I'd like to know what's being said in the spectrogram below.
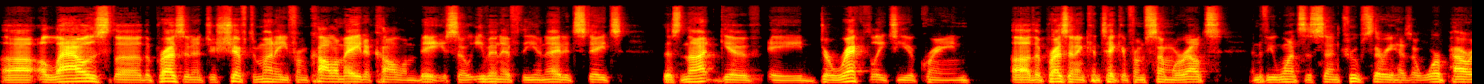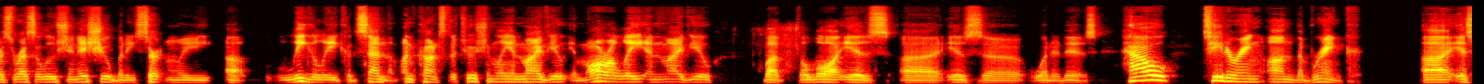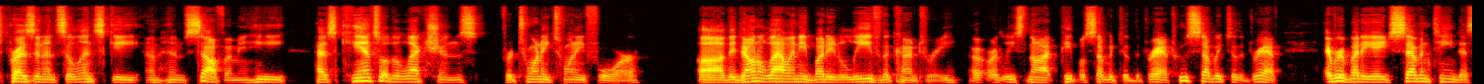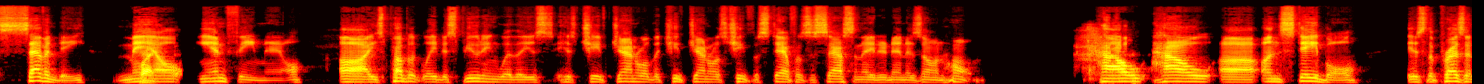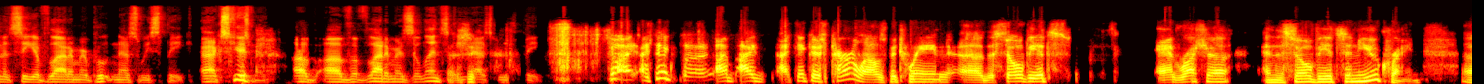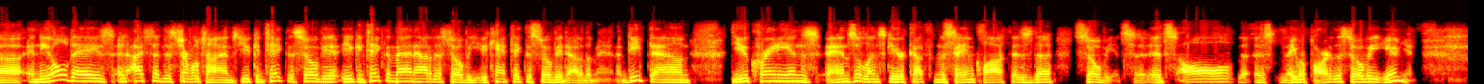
uh, allows the, the president to shift money from column A to column B. So even if the United States does not give aid directly to Ukraine, uh, the president can take it from somewhere else. And if he wants to send troops there, he has a war powers resolution issue, but he certainly uh, legally could send them. Unconstitutionally, in my view, immorally, in my view, but the law is uh, is uh, what it is. How teetering on the brink uh, is President Zelensky um, himself. I mean, he has canceled elections for 2024. Uh, they don't allow anybody to leave the country, or, or, at least not people subject to the draft. Who's subject to the draft? Everybody aged 17 to 70, male right. and female. Uh, he's publicly disputing with his, his chief general. The chief general's chief of staff was assassinated in his own home. How how uh, unstable is the presidency of Vladimir Putin as we speak. Uh, excuse me, of, of Vladimir Zelensky as we speak. So I, I think uh, I, I think there's parallels between uh, the Soviets and Russia and the Soviets in Ukraine. Uh, in the old days, and I've said this several times, you can take the Soviet, you can take the man out of the Soviet, you can't take the Soviet out of the man. And deep down, the Ukrainians and Zelensky are cut from the same cloth as the Soviets. It's all they were part of the Soviet Union.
